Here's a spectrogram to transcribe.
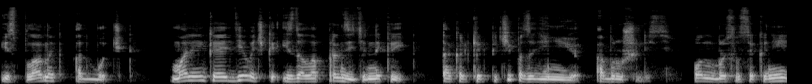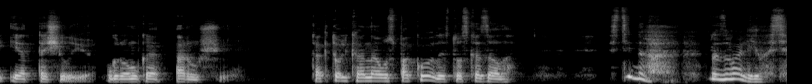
из планок от бочек. Маленькая девочка издала пронзительный крик, так как кирпичи позади нее обрушились. Он бросился к ней и оттащил ее, громко орущую. Как только она успокоилась, то сказала «Стена развалилась».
